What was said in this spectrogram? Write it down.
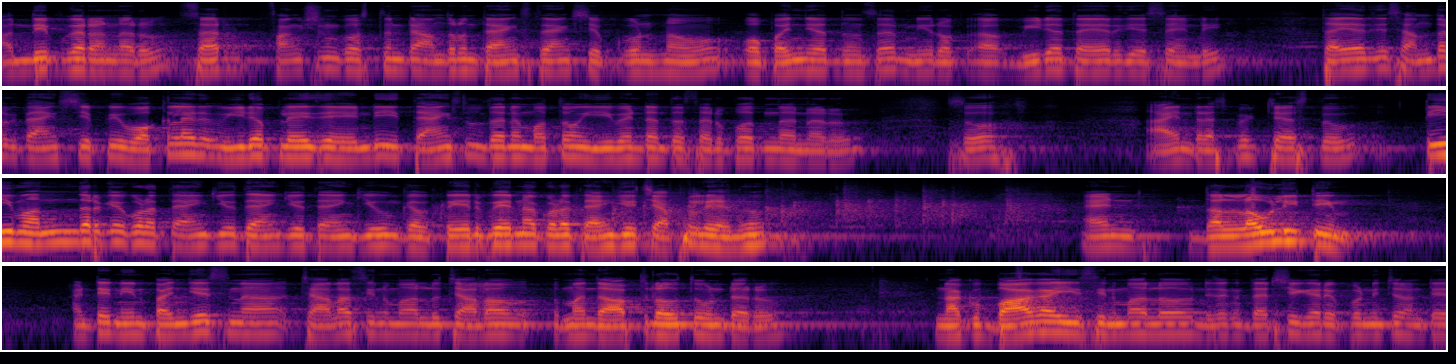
హందీప్ గారు అన్నారు సార్ ఫంక్షన్కి వస్తుంటే అందరం థ్యాంక్స్ థ్యాంక్స్ చెప్పుకుంటున్నాము. ఓ పని చేద్దాం సార్. మీరు ఒక వీడియో తయారు చేసేయండి. తయారు చేసి అందరికి థ్యాంక్స్ చెప్పి ఒకలే వీడియో ప్లే చేయండి. ఈ థ్యాంక్స్లతోనే మొత్తం ఈవెంట్ అంతా సరిపోతుంది అన్నారు. సో ఆయన రెస్పెక్ట్ చేస్తూ టీం అందరికీ కూడా thank you thank you thank you ఇంకా పేరు పేరున కూడా థ్యాంక్ యూ చెప్పలేను. And the lovely team. అంటే నేను పనిచేసిన చాలా సినిమాలు చాలా మంది ఆప్తులు అవుతూ ఉంటారు. నాకు బాగా ఈ సినిమాలో నిజంగా దర్శి గారు ఎప్పటి నుంచో అంటే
